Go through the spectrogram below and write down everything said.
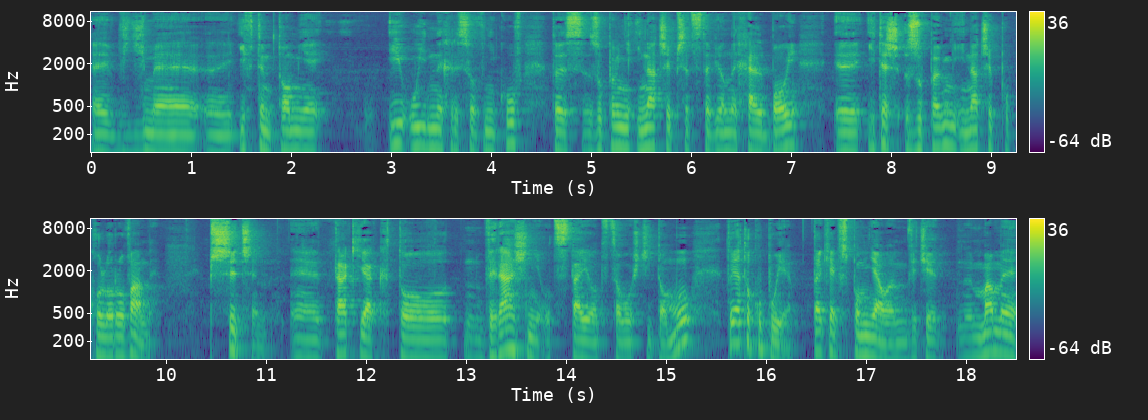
e, widzimy i w tym tomie, i u innych rysowników. To jest zupełnie inaczej przedstawiony Hellboy i też zupełnie inaczej pokolorowany. Przy czym, e, tak jak to wyraźnie odstaje od całości tomu, to ja to kupuję. Tak jak wspomniałem, wiecie, mamy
